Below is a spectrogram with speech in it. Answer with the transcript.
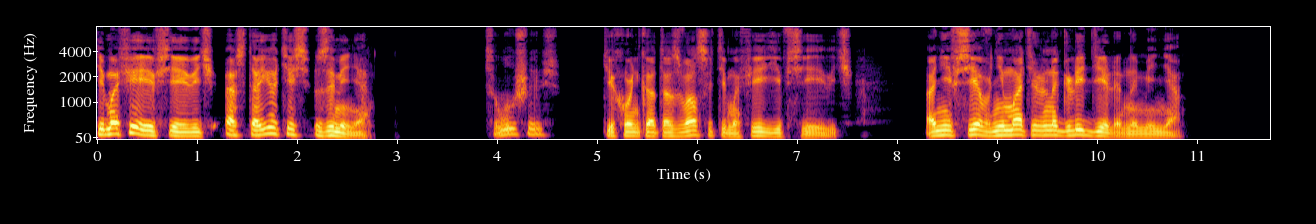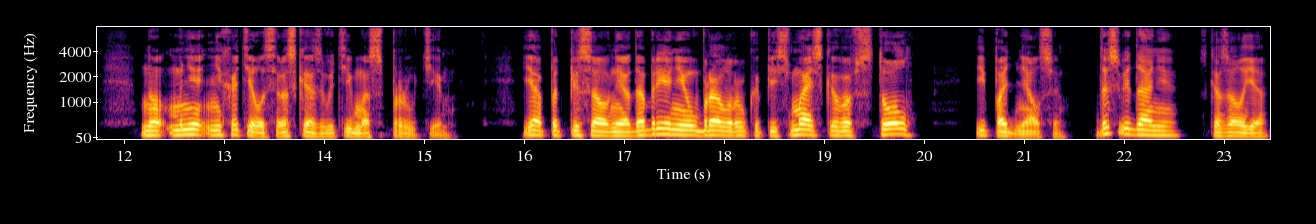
Тимофей Евсеевич, остаетесь за меня. — Слушаюсь, — тихонько отозвался Тимофей Евсеевич. Они все внимательно глядели на меня. Но мне не хотелось рассказывать им о спруте. Я подписал неодобрение, убрал рукопись Майского в стол и поднялся. — До свидания, — сказал я.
